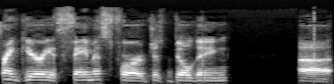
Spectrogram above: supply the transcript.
Frank Gehry is famous for just building, uh,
